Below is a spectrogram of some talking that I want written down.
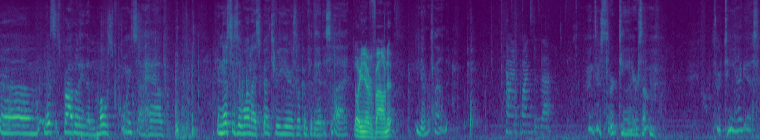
Um, this is probably the most points I have. And this is the one I spent three years looking for the other side. Oh, you never found it? Never found it. How many points is that? I think there's 13 or something. 13, I guess.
